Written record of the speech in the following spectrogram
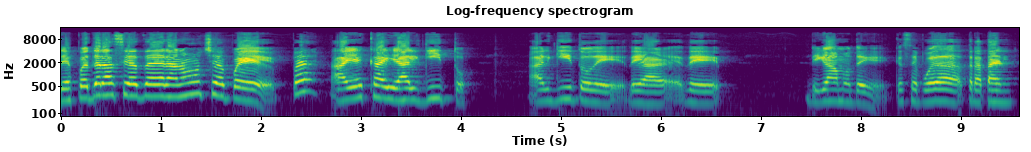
Después de las 7 de la noche, pues, pues ahí es que hay alguito, alguito de, de, de, digamos, de que se pueda tratar.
